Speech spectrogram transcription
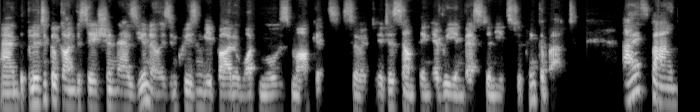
And the political conversation, as you know, is increasingly part of what moves markets. So it, it is something every investor needs to think about. I found,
